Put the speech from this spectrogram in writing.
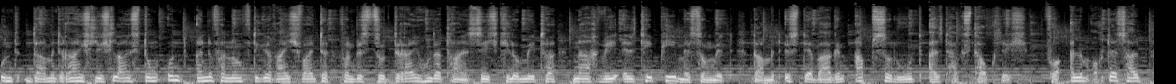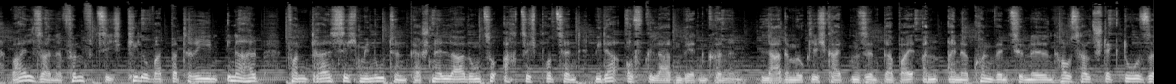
und damit reichlich Leistung und eine vernünftige Reichweite von bis zu 330 Kilometer nach WLTP-Messung mit. Damit ist der Wagen absolut alltagstauglich. Vor allem auch deshalb, weil seine 50 Kilowatt Batterien innerhalb von 30 Minuten per Schnellladung zu 80 Prozent wieder aufgeladen werden können. Lademöglichkeiten sind dabei an einer konventionellen Haushaltssteckdose,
